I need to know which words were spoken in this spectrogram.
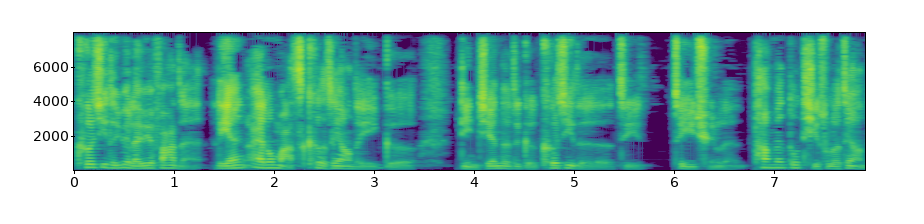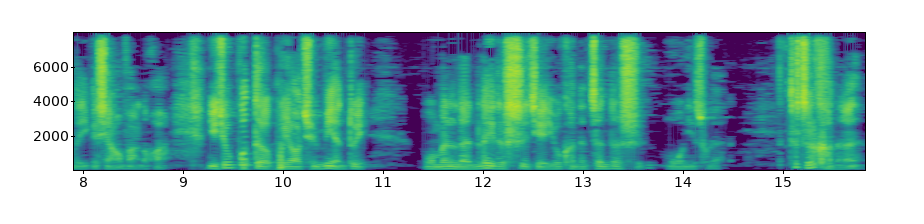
科技的越来越发展，连埃隆·马斯克这样的一个顶尖的这个科技的这这一群人，他们都提出了这样的一个想法的话，你就不得不要去面对我们人类的世界有可能真的是模拟出来的。这只是可能，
